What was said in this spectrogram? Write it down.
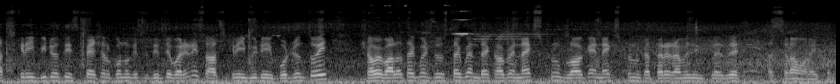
আজকের এই ভিডিওতে স্পেশাল কোনো কিছু দিতে পারিনি। তো আজকের এই ভিডিও এই পর্যন্তই। সবাই ভালো থাকবেন, সুস্থ থাকবেন। দেখা হবে নেক্সট কোনো ব্লগে নেক্সট কোনো কাতারের আমেজিং প্লেসে আসসালামু আলাইকুম।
